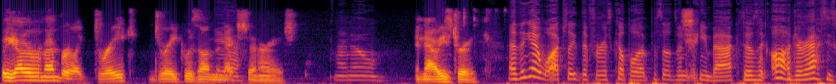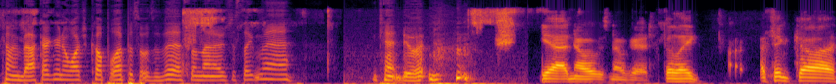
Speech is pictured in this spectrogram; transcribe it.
But you got to remember, like Drake. Drake was on the Yeah. Next Generation, I know. and now he's Drake. I think I watched like the first couple episodes when he came back. So I was like, oh, Degrassi's coming back. I'm gonna watch a couple episodes of this, and then I was just like, meh, I can't do it. Yeah, no, it was no good. But like, I think uh,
